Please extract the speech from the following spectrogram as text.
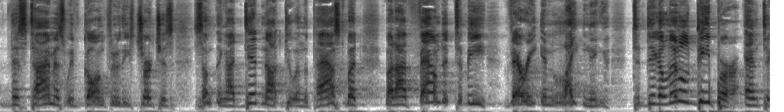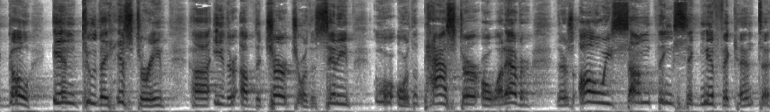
this time as we've gone through these churches, something I did not do in the past, but but I've found it to be very enlightening to dig a little deeper and to go into the history uh, either of the church or the city or, or the pastor or whatever. There's always something significant uh,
